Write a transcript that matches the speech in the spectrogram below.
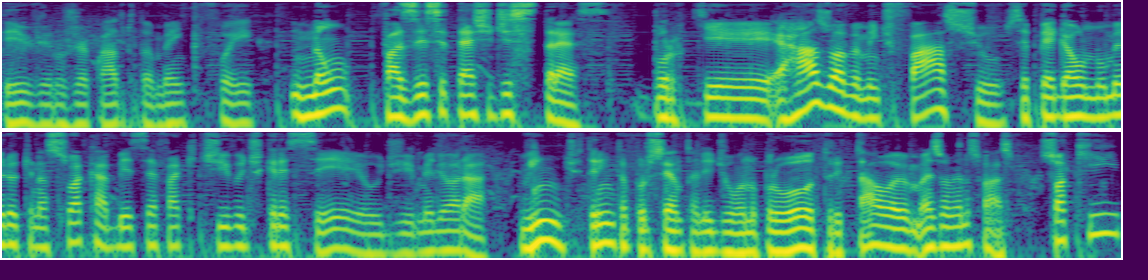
teve no G4 também, que foi não fazer esse teste de estresse. Porque é razoavelmente fácil você pegar um número que na sua cabeça é factível de crescer ou de melhorar. 20, 30% ali de um ano pro outro e tal, é mais ou menos fácil. Só que,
